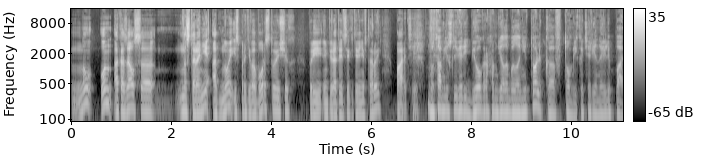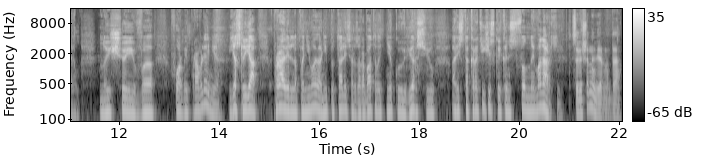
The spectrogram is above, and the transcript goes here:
Ну, он оказался на стороне одной из противоборствующих при императрице Екатерине II партии. Но там, если верить биографам, дело было не только в том, Екатерина или Павел, но еще и в форме правления. Если я правильно понимаю, они пытались разрабатывать некую версию аристократической конституционной монархии. Совершенно верно, да.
